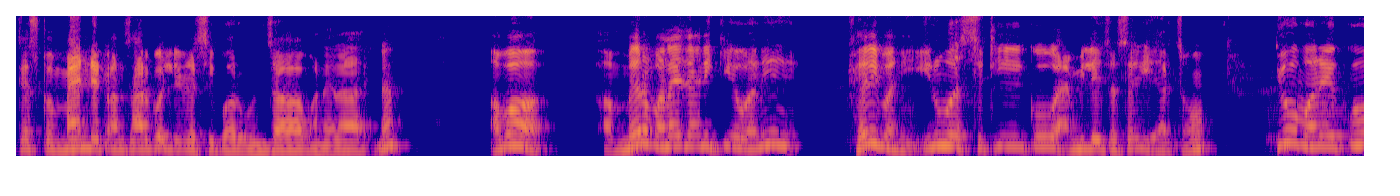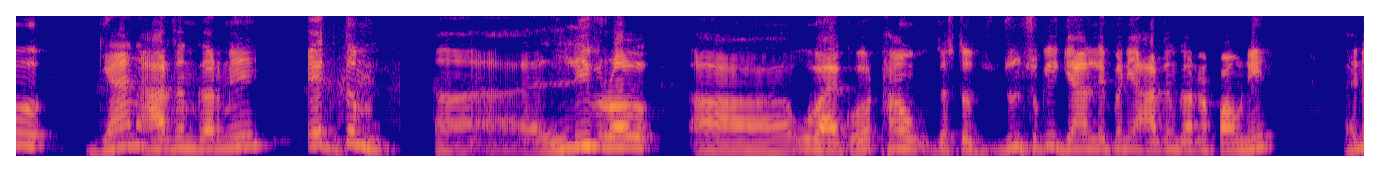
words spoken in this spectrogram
त्यसको म्यान्डेट अनुसारको लिडरसिपहरू हुन्छ भनेर होइन? अब मेरो भनाइ चाहिँ नि के हो भने फेरि पनि युनिभर्सिटीको हामीले जसरी हेर्छौँ त्यो भनेको ज्ञान आर्जन गर्ने एकदम लिबरल ऊ भएको ठाउँ जस्तो जुनसुकै ज्ञानले पनि आर्जन गर्न पाउने होइन?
